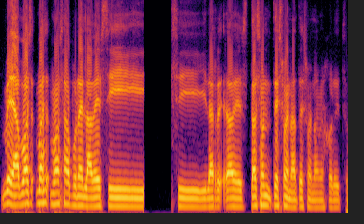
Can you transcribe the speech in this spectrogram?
Mira, vamos, vamos- a ponerla a ver si... si la, re- a ver, te, son- te suena, te suena, mejor dicho.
